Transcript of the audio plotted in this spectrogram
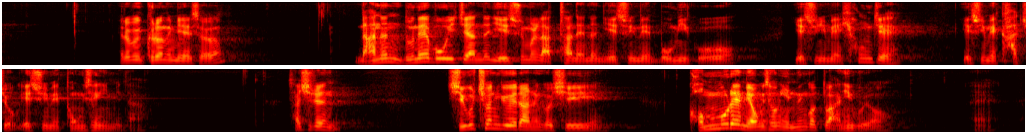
여러분 그런 의미에서 나는 눈에 보이지 않는 예수님을 나타내는 예수님의 몸이고 예수님의 형제, 예수님의 가족, 예수님의 동생입니다. 사실은 지구촌 교회라는 것이 건물의 명성이 있는 것도 아니고요. 예,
